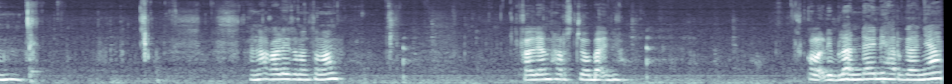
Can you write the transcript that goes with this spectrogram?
Hmm. Enak kali teman-teman. Kalian harus coba ini. Kalau di Belanda ini harganya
